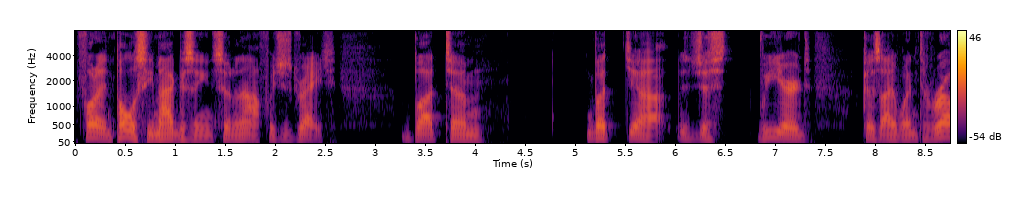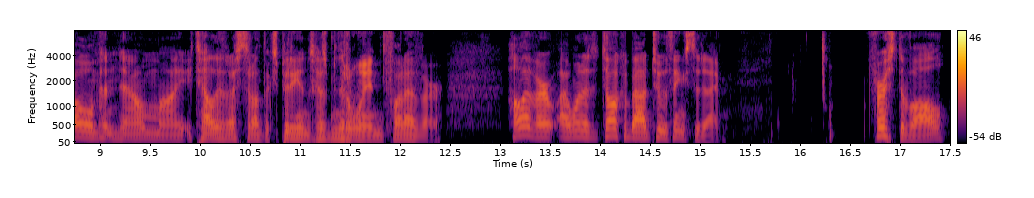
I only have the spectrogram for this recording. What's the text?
foreign policy magazine soon enough, which is great. But um, but yeah, it's just weird because I went to Rome and now my Italian restaurant experience has been ruined forever. However, I wanted to talk about two things today. First of all,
